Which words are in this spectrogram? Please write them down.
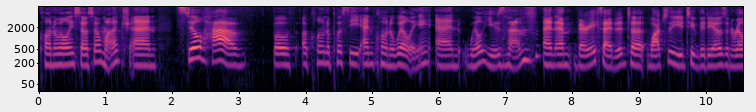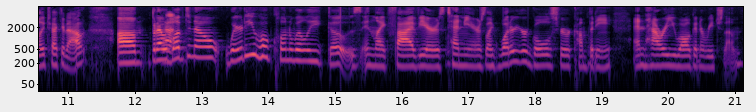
Clone-A-Willy so so much, and still have both a Clone-A-Pussy and Clone-A-Willy, and will use them, and am very excited to watch the YouTube videos and really check it out. Um, but I would love to know where do you hope Clone-A-Willy goes in like five years, ten years? Like, what are your goals for your company? And how are you all going to reach them?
